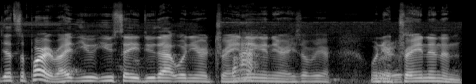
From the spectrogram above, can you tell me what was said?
that's the part, right? You you say you do that when you're training ah. and you're he's over here when There you're is. training and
